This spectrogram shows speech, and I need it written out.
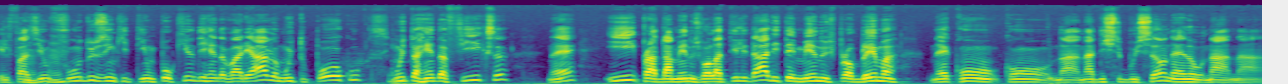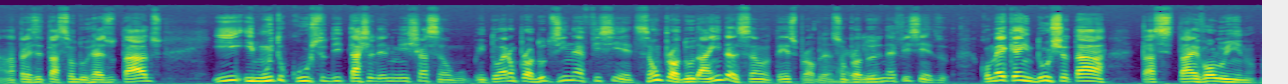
ele fazia uhum. fundos em que tinha um pouquinho de renda variável, muito pouco, Sim. muita renda fixa, né? E para dar menos volatilidade e ter menos problema né, com, com, na, na distribuição, né, no, na, na, apresentação dos resultados e, e, muito custo de taxa de administração. Então eram produtos ineficientes. São produtos, ainda são, tem esse problema, são produtos ineficientes. Como é que a indústria está tá, tá evoluindo?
